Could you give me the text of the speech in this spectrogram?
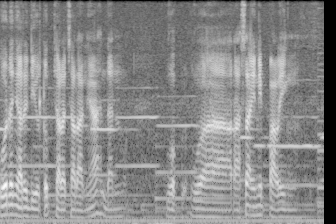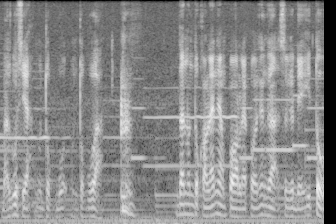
gue udah nyari di YouTube cara-caranya dan gue gua rasa ini paling bagus ya untuk untuk gue dan untuk kalian yang power levelnya nggak segede itu.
